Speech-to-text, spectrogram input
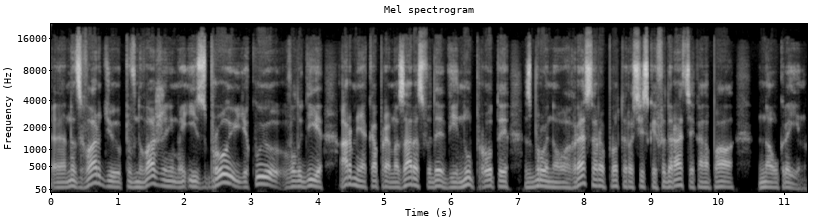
е, Нацгвардію повноваженнями і зброєю, якою володіє армія, яка прямо зараз веде війну проти збройного агресора, проти Російської Федерації, яка напала на Україну.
